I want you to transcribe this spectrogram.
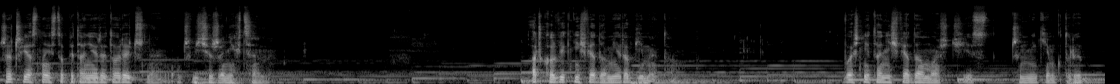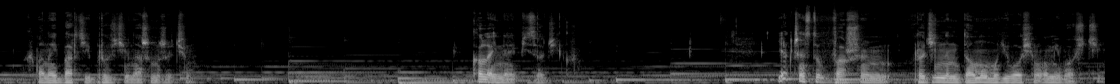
Rzecz jasna jest to pytanie retoryczne. Oczywiście, że nie chcemy. Aczkolwiek nieświadomie robimy to. Właśnie ta nieświadomość jest czynnikiem, który chyba najbardziej bruździ w naszym życiu. Kolejny epizodzik. Jak często w waszym rodzinnym domu mówiło się o miłości?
